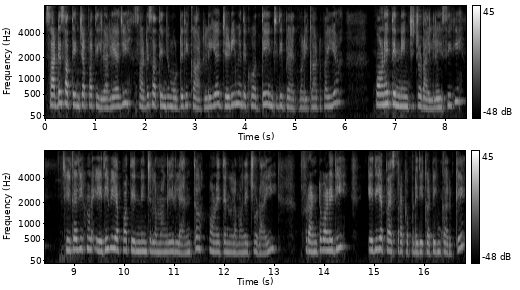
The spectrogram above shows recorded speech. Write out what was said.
7.5 ਇੰਚ ਆਪਾਂ ਤੀਰਾ ਲਿਆ ਜੀ। 7.5 ਇੰਚ ਮੋਢੇ ਦੀ ਕਾਟ ਲਈ ਆ, ਜਿਹੜੀ ਮੈਂ ਦੇਖੋ ਅੱਧੇ ਇੰਚ ਦੀ ਬੈਕ ਵਾਲੀ ਕਾਟ ਪਾਈ ਆ। ਪੌਣੇ 3 ਇੰਚ ਚੌੜਾਈ ਲਈ ਸੀਗੀ। ਠੀਕ ਹੈ ਜੀ, ਹੁਣ ਇਹਦੀ ਵੀ ਆਪਾਂ 3 ਇੰਚ ਲਵਾਂਗੇ ਲੈਂਥ ਪੌਣੇ 3 ਲਵਾਂਗੇ ਚੌੜਾਈ ਫਰੰਟ ਵਾਲੇ ਦੀ। ਇਹਦੀ ਆਪਾਂ ਇਸ ਤਰ੍ਹਾਂ ਕੱਪੜੇ ਦੀ ਕਟਿੰਗ ਕਰਕੇ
